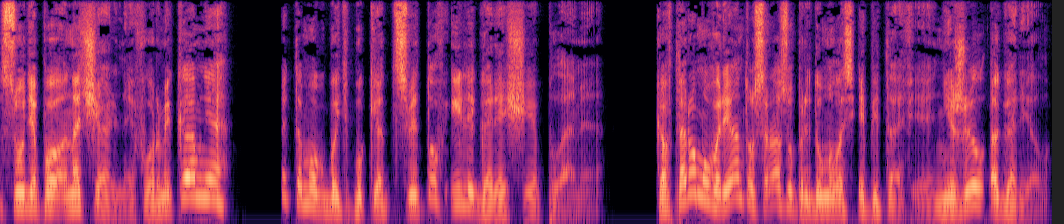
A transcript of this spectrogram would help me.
Судя по начальной форме камня, это мог быть букет цветов или горящее пламя. Ко второму варианту сразу придумалась эпитафия «Не жил, а горел».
